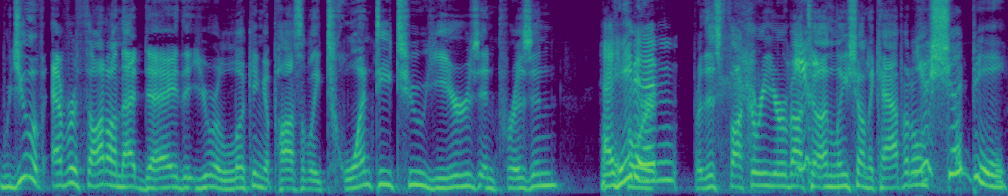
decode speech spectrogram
would you have ever thought on that day that you were looking at possibly 22 years in prison? hey, he for, didn't. For this fuckery you're about to unleash on the Capitol? You should be.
